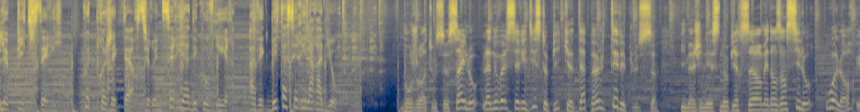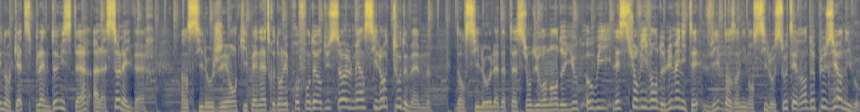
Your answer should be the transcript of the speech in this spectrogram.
Le Pitch Série. Coup de projecteur sur une série à découvrir avec Beta Série La Radio. Bonjour à tous, Silo, la nouvelle série dystopique d'Apple TV+. Imaginez Snowpiercer mais dans un silo, ou alors une enquête pleine de mystères à la Soleil Vert. Un silo géant qui pénètre dans les profondeurs du sol, mais un silo tout de même. Dans Silo, l'adaptation du roman de Hugh Howey, les survivants de l'humanité vivent dans un immense silo souterrain de plusieurs niveaux.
